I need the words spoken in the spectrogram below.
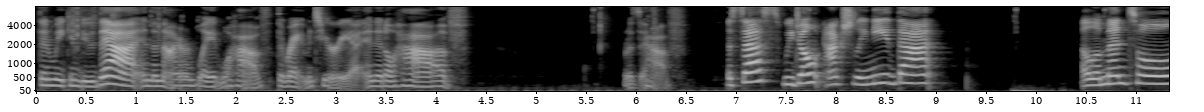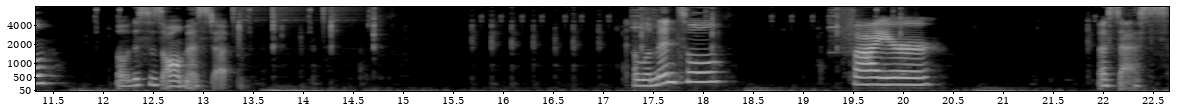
then we can do that, and then the iron blade will have the right materia, and it'll have, what does it have? Assess, we don't actually need that. Elemental, oh, this is all messed up. Elemental, fire, assess.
